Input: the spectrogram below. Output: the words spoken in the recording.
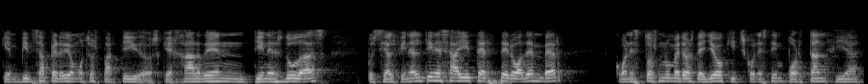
que Embiid se ha perdido muchos partidos, que Harden tienes dudas, pues si al final tienes ahí tercero a Denver, con estos números de Jokic, con esta importancia,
